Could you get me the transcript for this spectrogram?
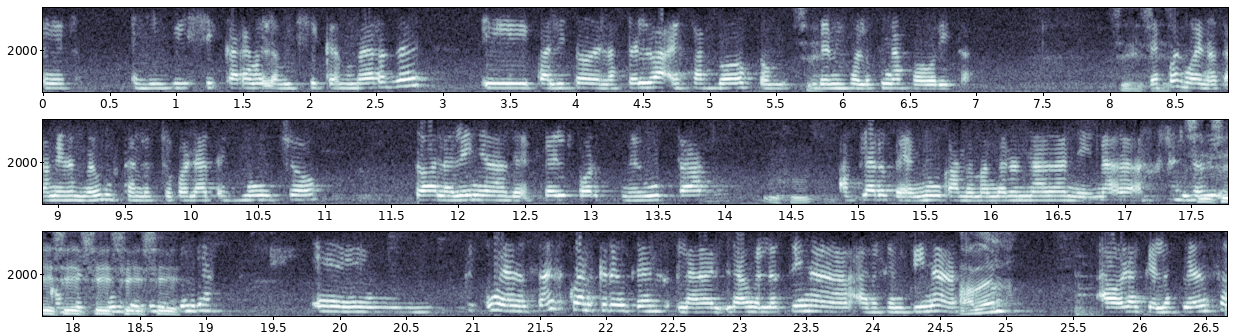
es el bichi, caramelo bichica en verde y palito de la selva, esas dos son Sí. de mis golosinas favoritas. Sí, sí. Después, bueno, también me gustan los chocolates mucho, toda la línea de Felford me gusta. Aclaro que nunca me mandaron nada ni nada. Sí, sí, sí, sí, sí. Eh, bueno, ¿sabes cuál creo que es la, la golosina argentina? A ver. Ahora que lo pienso,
